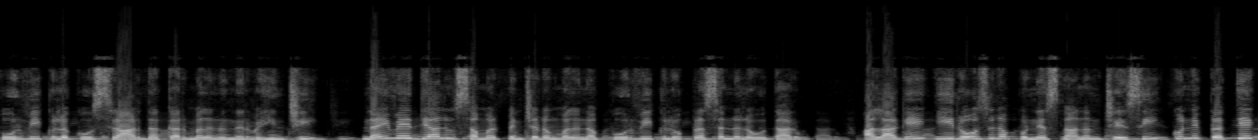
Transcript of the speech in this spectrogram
పూర్వీకులకు శ్రార్థ కర్మలను నిర్వహించి నైవేద్యాలు సమర్పించడం వలన పూర్వీకులు ప్రసన్నులవుతారు. అలాగే ఈ రోజున పుణ్యస్నానం చేసి కొన్ని ప్రత్యేక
